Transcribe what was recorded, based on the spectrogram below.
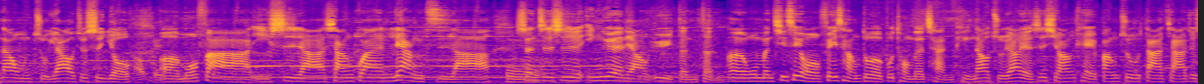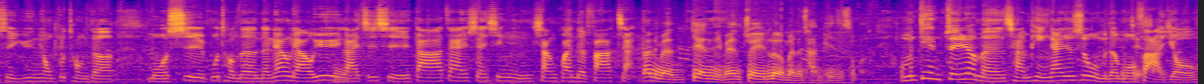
那我们主要就是有呃魔法仪式啊，相关量子啊，嗯甚至是音乐疗愈等等。呃，我们其实有非常多的不同的产品，那主要也是希望可以帮助大家，就是运用不同的模式、不同的能量疗愈，嗯来支持大家在身心灵相关的发展。那你们店里面最热门的产品是什么？我们店最热门的产品应该就是我们的魔法油，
